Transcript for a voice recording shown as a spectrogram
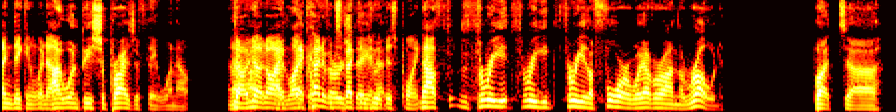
I think they can win out. I wouldn't be surprised if they went out. And No, no, no, I- I like kind of Thursday to at this point. Now, th- three, three, three of the four, or whatever, on the road. But uh,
